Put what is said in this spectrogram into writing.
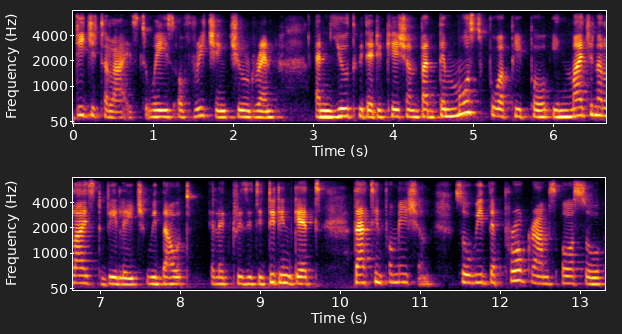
digitalized ways of reaching children and youth with education, but the most poor people in marginalized village without electricity didn't get that information. So with the programs also,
